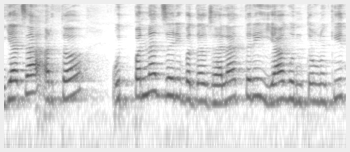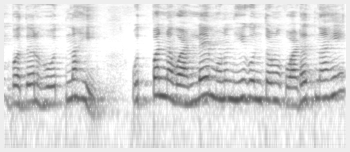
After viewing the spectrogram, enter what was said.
याचा अर्थ उत्पन्नात जरी बदल झाला तरी या गुंतवणुकीत बदल होत नाही. उत्पन्न वाढले म्हणून ही गुंतवणूक वाढत नाही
